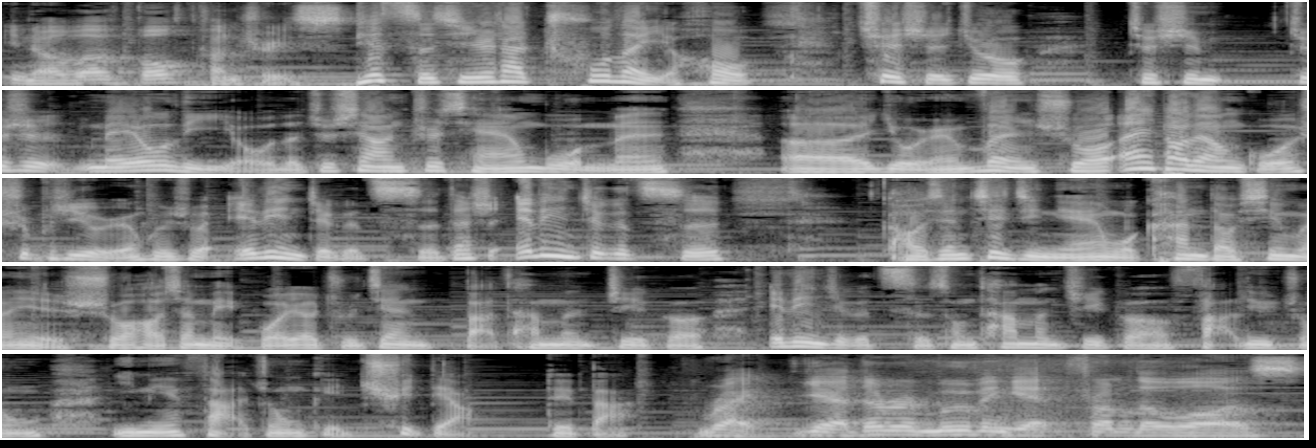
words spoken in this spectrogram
you know love both countries. 有些词其实它出来以后，确实就 就是就是没有理由的。就像之前我们呃有人问说，哎，漂亮国是不是有人会说 alien 这个词？但是 alien 这个词。好像这几年我看到新闻也说，好像美国要逐渐把他们这个 alien 这个词从他们这个法律中、移民法中给去掉，对吧？ Right. Yeah, they're removing it from the laws.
